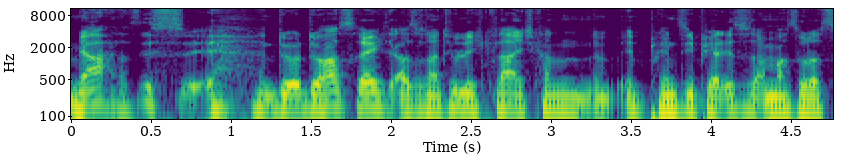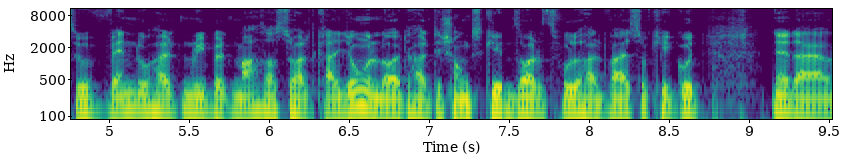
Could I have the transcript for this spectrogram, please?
Ja, das ist, äh, du, du hast recht. Also natürlich, klar, ich kann, im Prinzipiell ist es immer so, dass du, wenn du halt ein Rebuild machst, dass du halt gerade junge Leute halt die Chance geben solltest, wo du halt weißt, okay, gut, ne, da,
